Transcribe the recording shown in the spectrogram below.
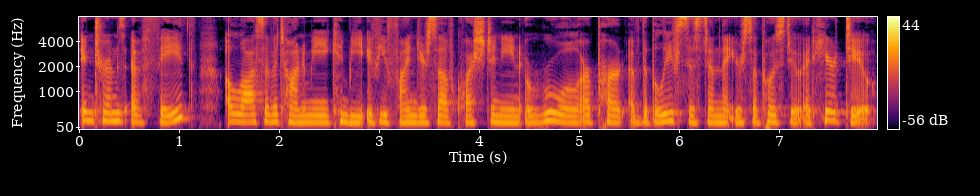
In terms of faith, a loss of autonomy can be if you find yourself questioning a rule or part of the belief system that you're supposed to adhere to,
